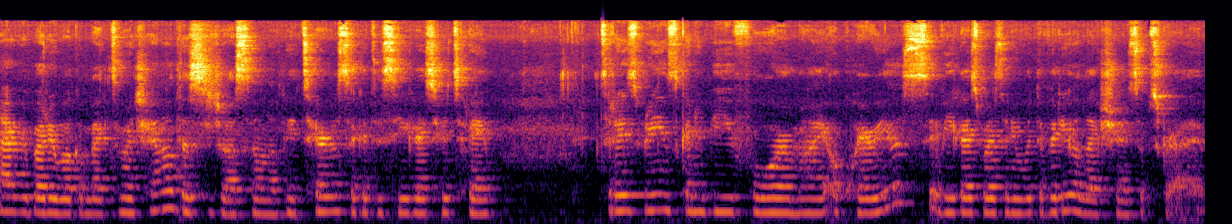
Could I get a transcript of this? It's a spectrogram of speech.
Hi everybody, welcome back to my channel. This is Jocelyn Lovely Tarot. So good to see you guys here today. Today's reading is going to be for my Aquarius. If you guys resonate with the video, like, share, and subscribe.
